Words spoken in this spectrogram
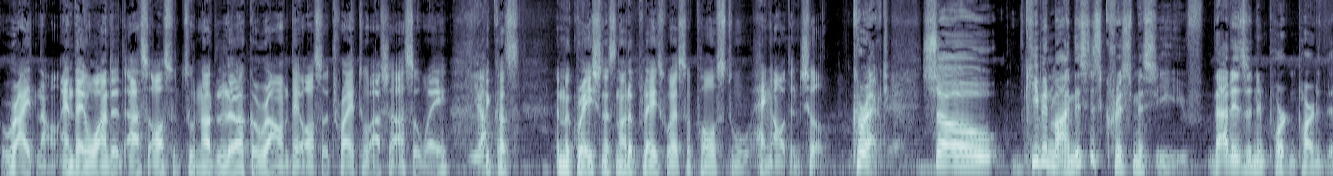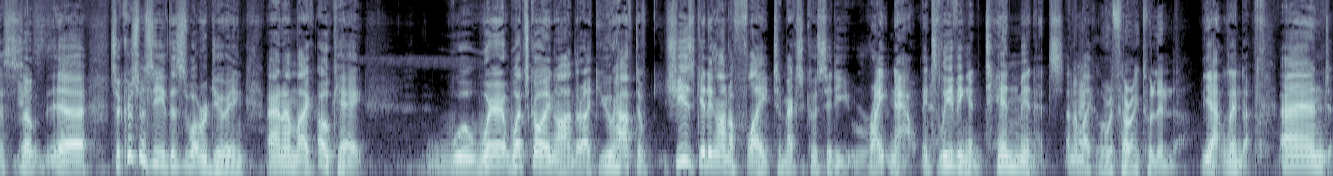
right now. And they wanted us also to not lurk around. They also tried to usher us away yeah. because immigration is not a place where we're supposed to hang out and chill. Correct. So keep in mind, this is Christmas Eve. That is an important part of this. So, uh, so Christmas Eve, this is what we're doing, and I'm like, okay, where what's going on? They're like, you have to. She's getting on a flight to Mexico City right now. It's leaving in ten minutes, and I'm like, referring to Linda. yeah, Linda. And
